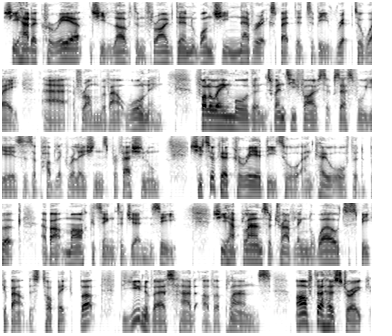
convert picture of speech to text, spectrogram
She had a career she loved and thrived in, one she never expected to be ripped away uh, from without warning. Following more than 25 successful years as a public relations professional, she took a career detour and co authored a book about marketing to Gen Z. She had plans of traveling the world to speak about this topic, but the universe had other plans. After her stroke,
